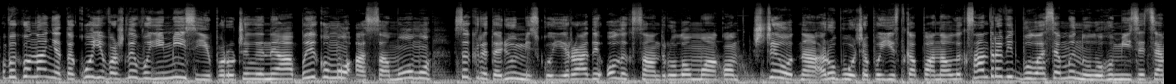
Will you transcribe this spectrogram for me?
Виконання такої важливої місії поручили не абикому, а самому секретарю міської ради Олександру Ломако. Ще одна робоча поїздка пана Олександра відбулася минулого місяця.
